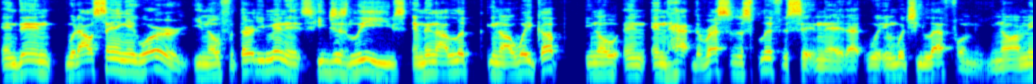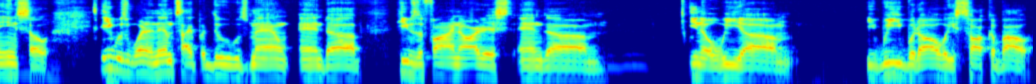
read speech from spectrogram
and then without saying a word, you know, for 30 minutes, he just leaves. And then I look, you know, I wake up, you know, and and ha- the rest of the spliff is sitting there that in which he left for me. You know what I mean? So he was one of them type of dudes, man. And uh, he was a fine artist, and um, you know, we um, we would always talk about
